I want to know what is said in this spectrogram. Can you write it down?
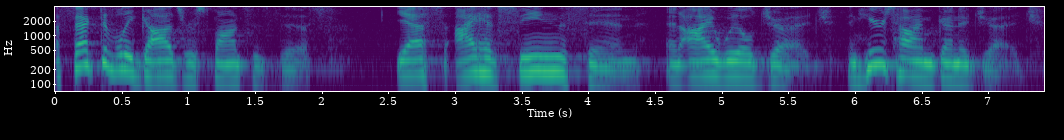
Effectively, God's response is this Yes, I have seen the sin, and I will judge. And here's how I'm going to judge.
